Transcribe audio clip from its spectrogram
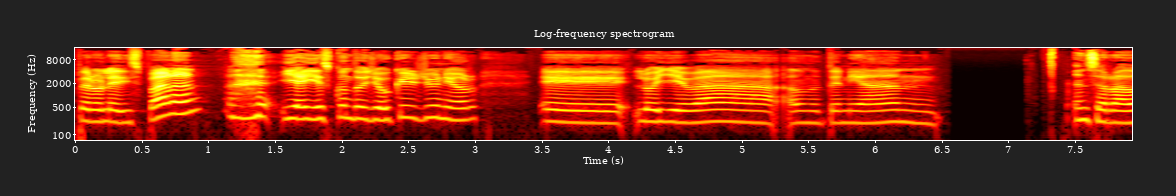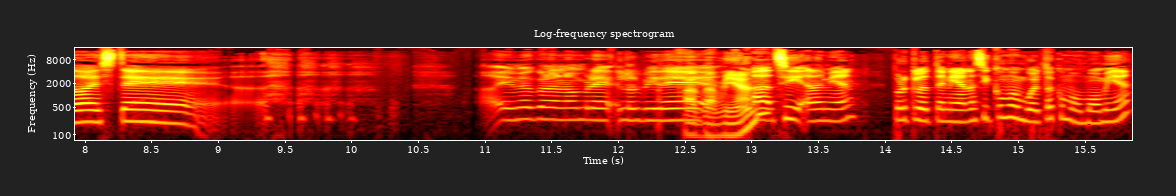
Pero le disparan. y ahí es cuando Joker Jr. eh, lo lleva a donde tenían encerrado a este... Ay, me acuerdo el nombre, lo olvidé. ¿A Damián? Ah, sí, a Damián. Porque lo tenían así como envuelto como momia.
